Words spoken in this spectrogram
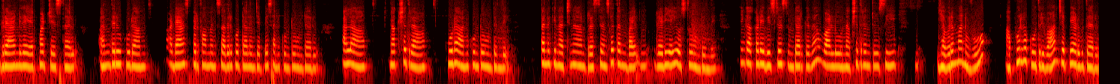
గ్రాండ్గా ఏర్పాటు చేస్తారు. అందరూ కూడా ఆ డ్యాన్స్ పెర్ఫార్మెన్స్ అదరగొట్టాలని చెప్పేసి అనుకుంటూ ఉంటారు. అలా నక్షత్ర కూడా అనుకుంటూ ఉంటుంది. తనకి నచ్చిన డ్రెస్ సెన్స్లో తను బయ రెడీ అయ్యి వస్తూ ఉంటుంది. ఇంకా అక్కడే విజిటర్స్ ఉంటారు కదా వాళ్ళు నక్షత్రం చూసి ఎవరమ్మా నువ్వు? అపూర్వ కూతురివా? అని చెప్పి అడుగుతారు.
